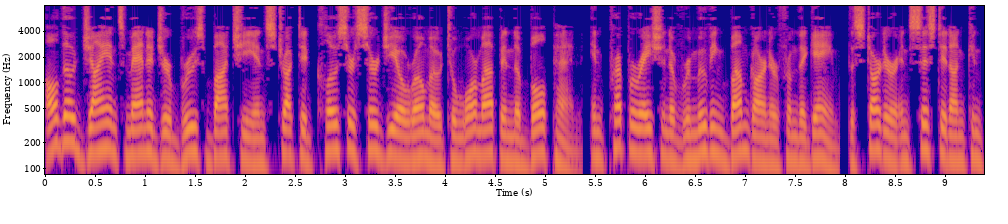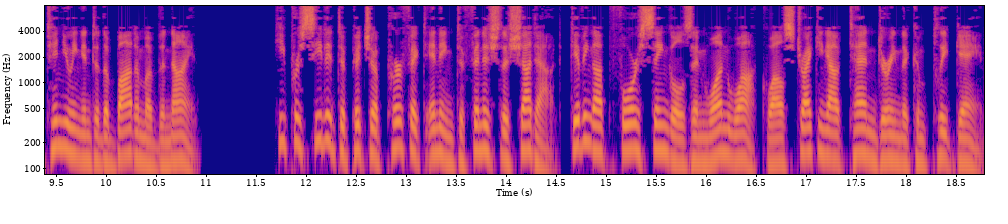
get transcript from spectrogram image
Although Giants manager Bruce Bochy instructed closer Sergio Romo to warm up in the bullpen, in preparation of removing Bumgarner from the game, the starter insisted on continuing into the bottom of the ninth. He proceeded to pitch a perfect inning to finish the shutout, giving up four singles and one walk while striking out 10 during the complete game.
